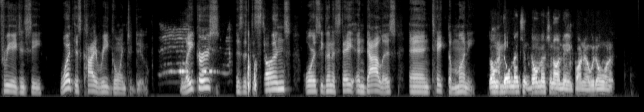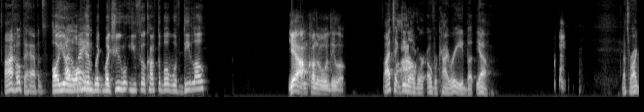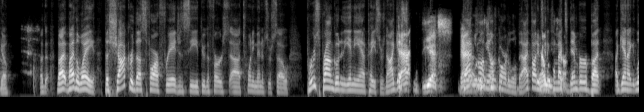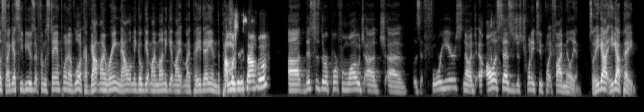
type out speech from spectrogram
free agency what is Kyrie going to do? Lakers? Is it the Suns? Or is he going to stay in Dallas and take the money? Don't I mean- don't mention don't mention our name, partner. We don't want it. I hope that happens. Oh, you By don't want way- him, but but you you feel comfortable with D'Lo? Yeah, I'm comfortable with D'Lo. I'd take D'Lo over over Kyrie, but yeah, that's where I go. By by the way, the shocker thus far free agency through the first uh, twenty minutes or so. Bruce Brown go to the Indiana Pacers. Now I guess That yes, that, was caught me off guard a little bit. I thought he was going to come back to. Denver, but again, I listen. I guess he views it from the standpoint of, look, I've got my ring now. Let me go get my money, get my my payday, and the How much did he sign for? uh, this is the report from Woj. Uh, uh, is it four years? No, all it says is just twenty two point five million. So he got he got paid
